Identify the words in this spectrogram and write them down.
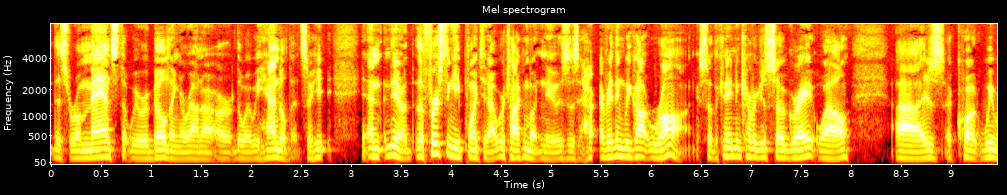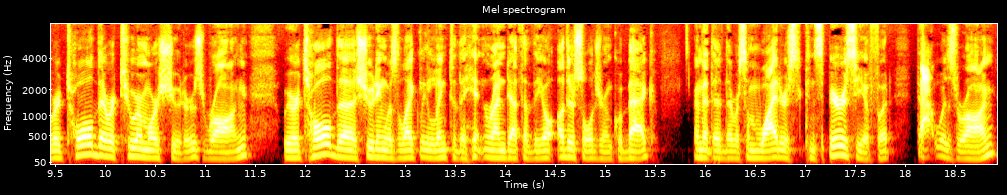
this romance that we were building around our, our, the way we handled it. So he and you know the first thing he pointed out, we're talking about news, is everything we got wrong. So the Canadian coverage is so great. Well, uh, there's a quote: "We were told there were two or more shooters. Wrong. We were told the shooting was likely linked to the hit and run death of the other soldier in Quebec. and that there, there was some wider conspiracy afoot. That was wrong.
